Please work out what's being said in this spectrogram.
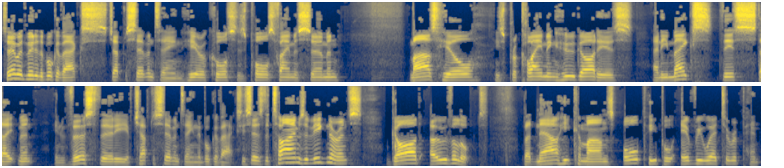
Turn with me to the book of Acts, chapter 17. Here, of course, is Paul's famous sermon. Mars Hill, he's proclaiming who God is, and he makes this statement in verse 30 of chapter 17, the book of Acts. He says, The times of ignorance God overlooked, but now he commands all people everywhere to repent.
